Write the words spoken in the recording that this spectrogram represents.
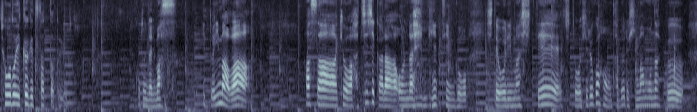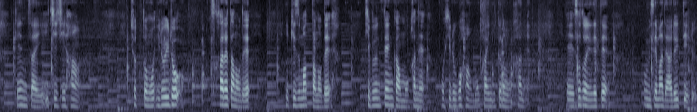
ちょうど1ヶ月経ったということになります。えっと、今は朝今日は8時からオンライン ミーティングをしておりましてちょっとお昼ご飯を食べる暇もなく現在1時半ちょっともういろいろ疲れたので行き詰まったので気分転換も兼ねお昼ご飯も買いに行くのも兼ね、えー、外に出てお店まで歩いている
